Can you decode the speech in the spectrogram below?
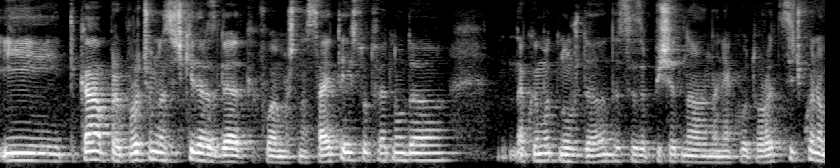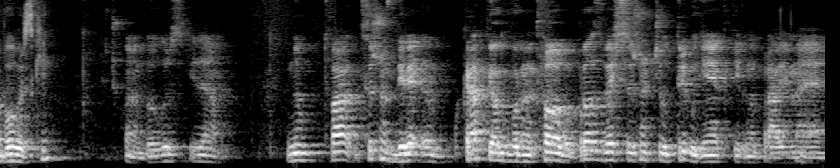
И така, препоръчвам на всички да разгледат какво имаш на сайта и съответно да, ако имат нужда, да се запишат на, на някои от уроките. Всичко е на български. Всичко е на български, да. Но това, всъщност, директ, краткият отговор на това въпрос беше всъщност, че от 3 години активно правиме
